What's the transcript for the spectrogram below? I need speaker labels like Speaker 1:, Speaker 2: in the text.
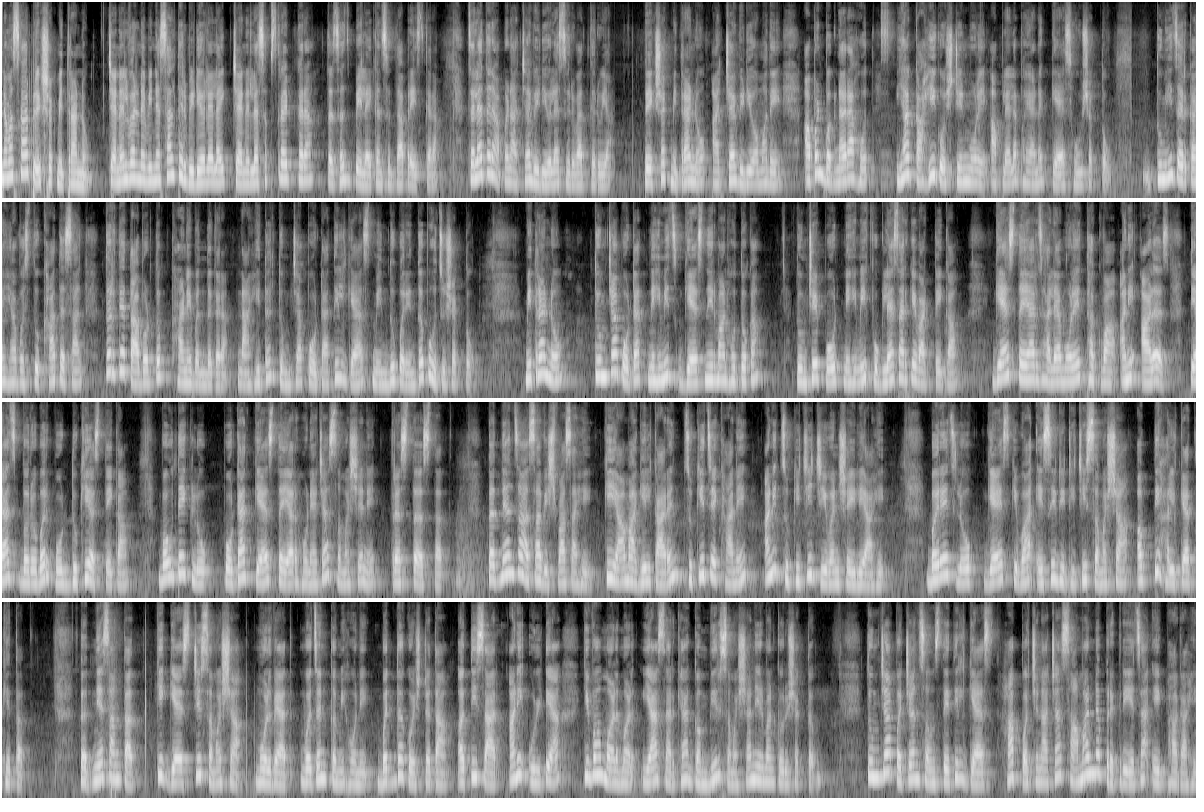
Speaker 1: नमस्कार प्रेक्षक मित्रांनो. चॅनलवर नवीन असाल तर व्हिडिओला लाईक चॅनलला सबस्क्राईब करा तसंच बेलायकनसुद्धा प्रेस करा. चला तर आपण आजच्या व्हिडिओला सुरुवात करूया. प्रेक्षक मित्रांनो आजच्या व्हिडिओमध्ये आपण बघणार आहोत ह्या काही गोष्टींमुळे आपल्याला भयानक गॅस होऊ शकतो. तुम्ही जर का ह्या वस्तू खात असाल तर त्या ताबडतोब खाणे बंद करा. नाहीतर तुमच्या पोटातील गॅस मेंदूपर्यंत पोहोचू शकतो. मित्रांनो तुमच्या पोटात नेहमीच गॅस निर्माण होतो का? तुमचे पोट नेहमी फुगल्यासारखे वाटते का? गॅस तयार झाल्यामुळे थकवा आणि आळस त्याचबरोबर पोटदुखी असते का? बहुतेक लोक पोटात गॅस तयार होण्याच्या समस्येने त्रस्त असतात. तज्ज्ञांचा असा विश्वास आहे की यामागील कारण चुकीचे खाणे आणि चुकीची जीवनशैली आहे. बरेच लोक गॅस किंवा ॲसिडिटीची समस्या अगदी हलक्यात घेतात. तज्ज्ञ सांगतात की गॅसची समस्या मूळव्याध वजन कमी होणे बद्धकोष्ठता अतिसार आणि उलट्या किंवा मळमळ यासारख्या गंभीर समस्या निर्माण करू शकतं. तुमच्या पचनसंस्थेतील गॅस हा पचनाच्या सामान्य प्रक्रियेचा एक भाग आहे.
